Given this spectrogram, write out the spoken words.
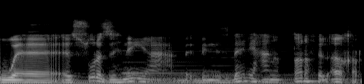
والصورة الذهنية بالنسبة لي عن الطرف الآخر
